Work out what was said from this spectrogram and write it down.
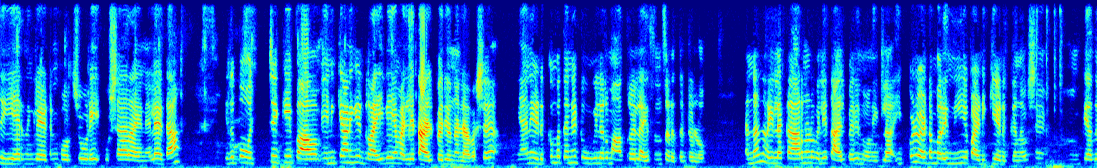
ചെയ്യായിരുന്നെങ്കിൽ ഏട്ടൻ കുറച്ചുകൂടി ഉഷാറായനെ അല്ലേ ഏട്ടാ? ഇതിപ്പോ ഒറ്റയ്ക്ക് പാവം. എനിക്കാണെങ്കിൽ ഡ്രൈവ് ചെയ്യാൻ വലിയ താല്പര്യമൊന്നുമില്ല. പക്ഷെ ഞാൻ എടുക്കുമ്പോ തന്നെ ടൂ വീലർ മാത്രമേ ലൈസൻസ് എടുത്തിട്ടുള്ളൂ. എന്താന്നറിയില്ല കാറിനോട് വലിയ താല്പര്യം തോന്നിയിട്ടില്ല. ഇപ്പോഴും ഏട്ടൻ പറയും നീ പഠിക്കുക എടുക്കുന്നത് പക്ഷെ എനിക്ക് അത്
